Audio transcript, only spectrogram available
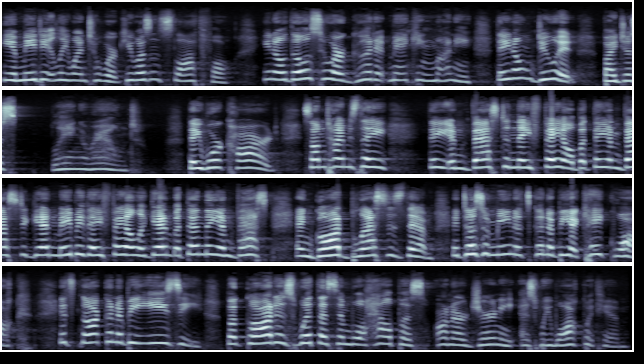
He immediately went to work. He wasn't slothful. You know, those who are good at making money, they don't do it by just laying around. They work hard. Sometimes they they invest and they fail, but they invest again. Maybe they fail again, but then they invest and God blesses them. It doesn't mean it's going to be a cakewalk. It's not going to be easy, but God is with us and will help us on our journey as we walk with Him.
